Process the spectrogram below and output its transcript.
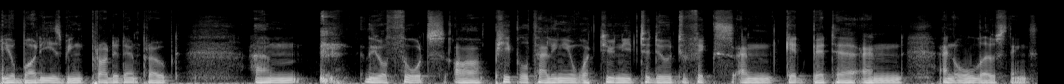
Your body is being prodded and probed. Um, your thoughts are people telling you what you need to do to fix and get better and and all those things.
